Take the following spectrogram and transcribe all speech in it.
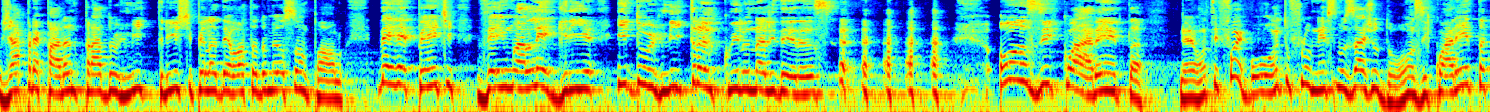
já preparando para dormir triste pela derrota do meu São Paulo. De repente veio uma alegria e dormi tranquilo na liderança. 11:40 é, ontem foi bom. Ontem o Fluminense nos ajudou. 11:40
